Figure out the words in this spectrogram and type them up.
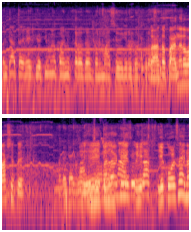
पण ते आता हे जेटीमुळे पाणी खराब झालं आणि मासे वगैरे भरपूर तर आता पाण्याला वास येतोय. आता त्या हे मला वाटतं हे- हे- हे कोळसा आहे ना?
